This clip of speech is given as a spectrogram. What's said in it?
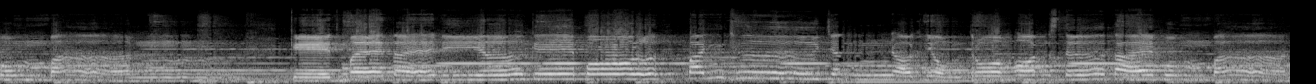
ពុំបានគេថ្មែតែឌៀលគេពោលបាញ់ឈឺចិត្តឲ្យខ្ញុំទ្រាំអត់ស្ទើរតែពុំបាន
